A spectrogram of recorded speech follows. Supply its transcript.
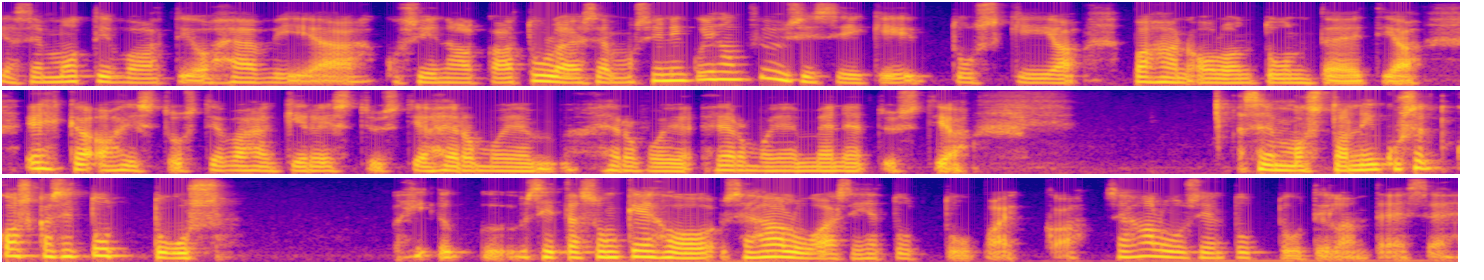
ja se motivaatio häviää, kun siinä alkaa tulee semmoisia niin ihan fyysisiäkin tuskia ja pahan olon tunteita ja ehkä ahistusta ja vähän kiristystä ja hermojen, hermojen, hermojen menetystä ja semmoista, niin kuin se, koska se tuttuus, sitä sun keho, se haluaa siihen tuttuun paikkaan, se haluaa siihen tuttuun tilanteeseen.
